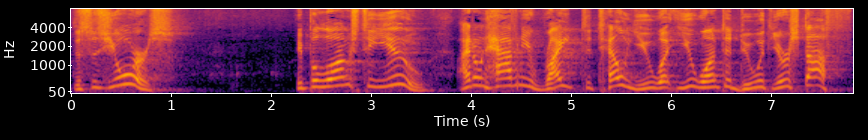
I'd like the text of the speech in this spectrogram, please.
this is yours, it belongs to you. I don't have any right to tell you what you want to do with your stuff.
